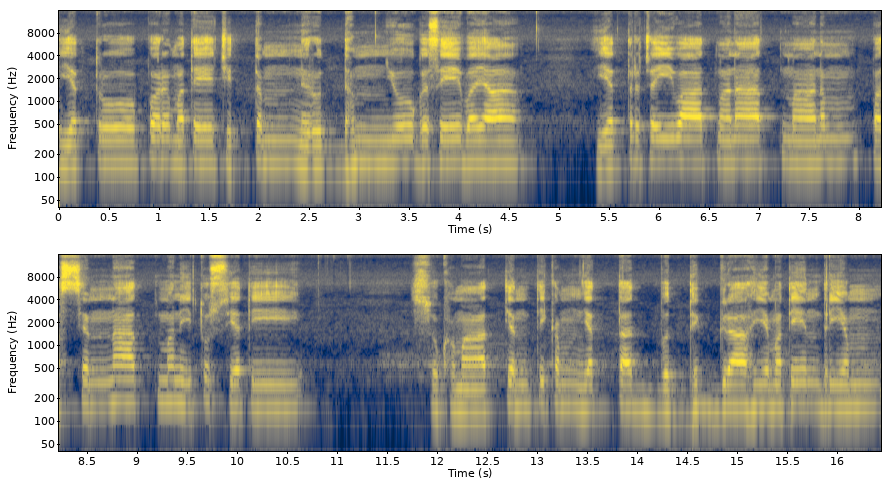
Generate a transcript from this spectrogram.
यत्रोपरमते चित्तं निरुद्धं योगसेवया यत्र चैवात्मनात्मानं पश्यन्नात्मनि तुष्यति सुखमात्यन्तिकं यत्तद्बुद्धिग्राह्यमतेन्द्रियं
